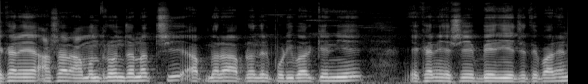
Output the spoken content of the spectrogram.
এখানে আসার আমন্ত্রণ জানাচ্ছি। আপনারা আপনাদের পরিবারকে নিয়ে এখানে এসে বেরিয়ে যেতে পারেন।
